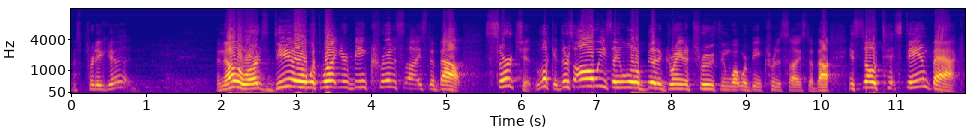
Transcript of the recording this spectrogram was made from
That's pretty good. In other words, deal with what you're being criticized about. Search it. Look, it. there's always a little bit of grain of truth in what we're being criticized about. And so t- stand back,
